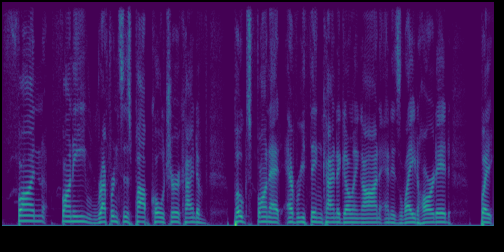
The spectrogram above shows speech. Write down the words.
fun, funny, references pop culture, kind of pokes fun at everything kind of going on and is lighthearted, but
